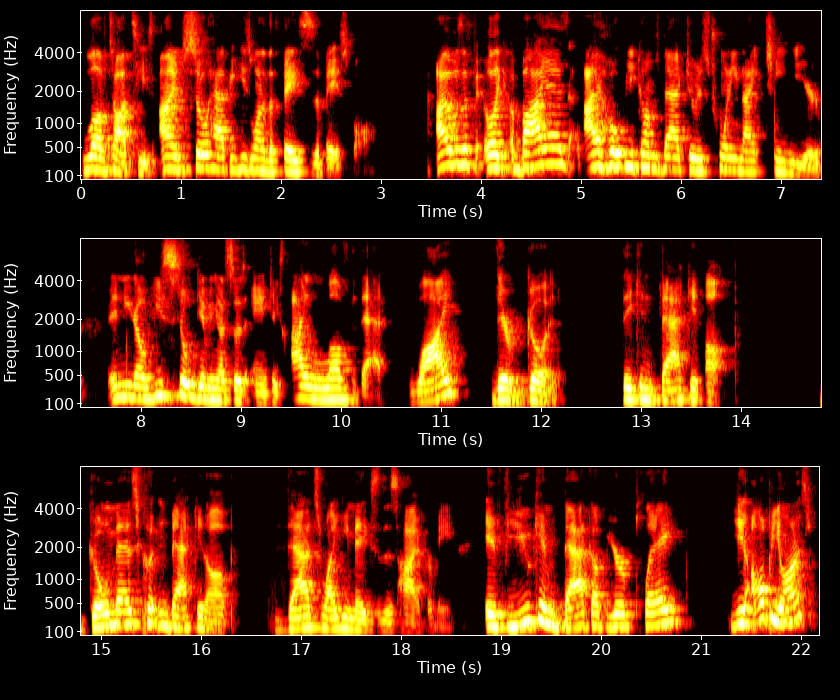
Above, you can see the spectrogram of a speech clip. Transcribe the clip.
love Tatis. I am so happy he's one of the faces of baseball. I was a like Baez. I hope he comes back to his 2019 year, and you know he's still giving us those antics. I loved that. Why? They're good. They can back it up. Gomez couldn't back it up. That's why he makes it this high for me. If you can back up your play, yeah, I'll be honest,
